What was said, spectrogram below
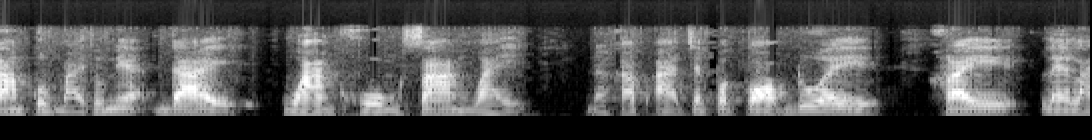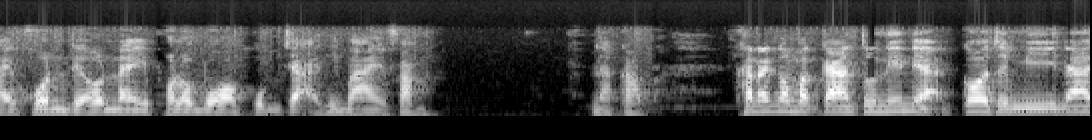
ตามกฎหมายตรงนี้ได้วางโครงสร้างไว้นะครับ อาจจะประกอบด้วยใครหลาย ๆ คนเดี๋ยวในพรบผมจะอธิบายให้ฟังนะครับ คณะกรรมการตรงนี้เนี่ยก็จะมีหน้า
